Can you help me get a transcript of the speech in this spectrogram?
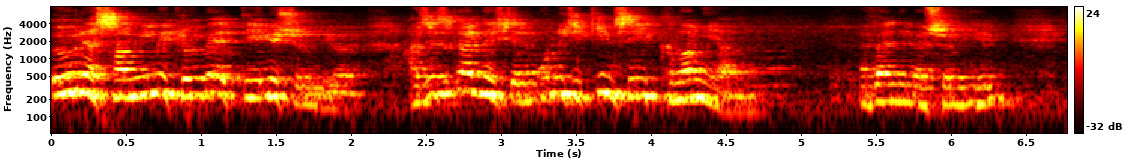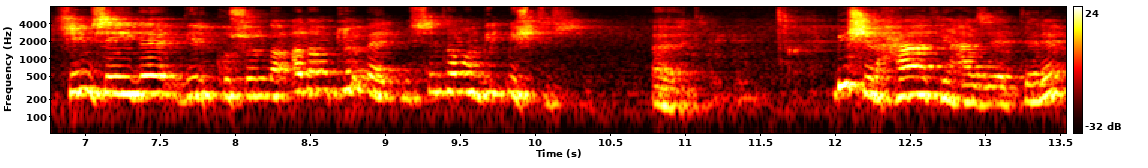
öyle samimi tövbe ettiğini söylüyor. Aziz kardeşlerim onun için kimseyi kınamayalım. Efendime söyleyeyim. Kimseyi de bir kusurla adam tövbe etmişse tamam bitmiştir. Evet. Bişir Hafi Hazretleri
